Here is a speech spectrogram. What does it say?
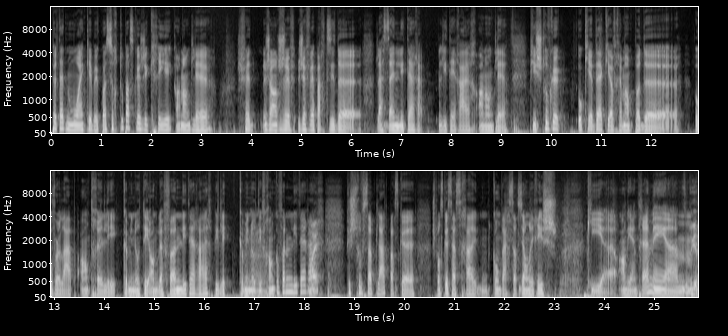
peut-être moins québécois, surtout parce que j'écris en anglais. Je fais, genre, je, je fais partie de la scène littéra- littéraire en anglais. Puis je trouve que au Québec, il y a vraiment pas de overlap entre les communautés anglophones littéraires puis les communautés francophones littéraires. Ouais. Puis je trouve ça plate parce que je pense que ça sera une conversation riche qui euh, en viendrait, mais... euh, Surtout qu'il y a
